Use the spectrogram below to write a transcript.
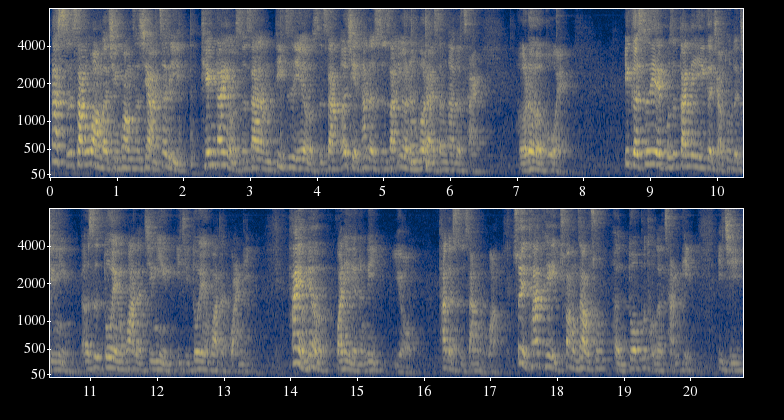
那时商旺的情况之下，这里天干有时商，地支也有时商，而且它的时商又能够来生它的财，何乐而不为？一个事业不是单立一个角度的经营，而是多元化的经营以及多元化的管理。他有没有管理的能力？有。他的时商很旺，所以他可以创造出很多不同的产品，以及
